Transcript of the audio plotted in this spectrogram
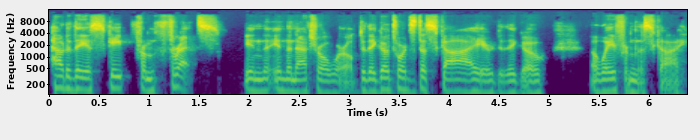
how do they escape from threats in the in the natural world? Do they go towards the sky or do they go away from the sky?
